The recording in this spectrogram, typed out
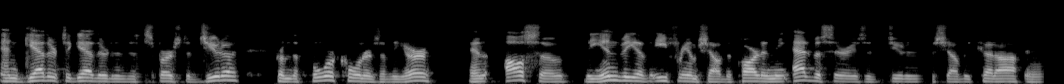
and gather together the dispersed of Judah from the four corners of the earth and also the envy of Ephraim shall depart, and the adversaries of Judah shall be cut off, and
